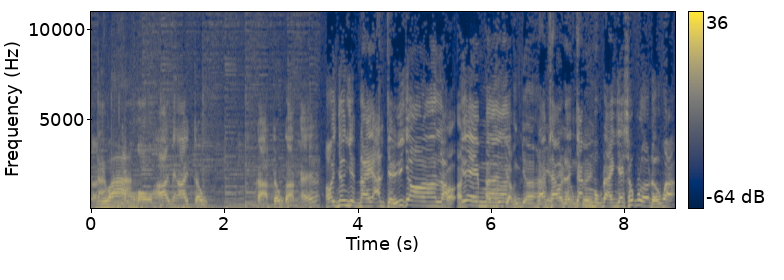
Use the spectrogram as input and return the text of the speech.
28 Wow. năm bò 22 trâu cả trâu cả nghé đó. Thôi nhân dịp này anh chỉ cho Lộc Ờ, anh- với em anh à, hướng dẫn cho làm anh sao để chăn đi. một đàn gia súc được không ạ?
